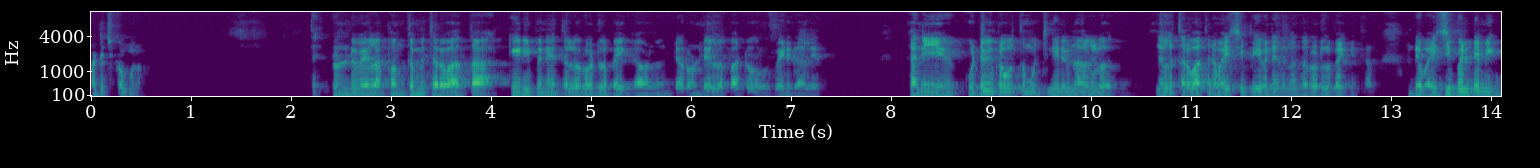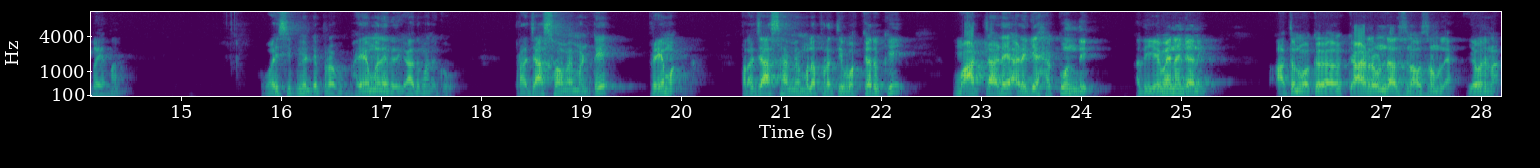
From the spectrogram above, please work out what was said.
పట్టించుకోం మనం. రెండు వేల పంతొమ్మిది తర్వాత టీడీపీ నేతలు రోడ్లపైకి రావాలంటే రెండేళ్ళ పాటు వేడి కాలేదు. కానీ కూటమి ప్రభుత్వం వచ్చిన ఇరవై నాలుగులో నెలల తర్వాతనే వైసీపీ నేతలందరూ రోడ్లపైకి వచ్చారు అంటే వైసీపీ అంటే మీకు భయమా? వైసీపీ అంటే ప్ర భయం అనేది కాదు మనకు. ప్రజాస్వామ్యం అంటే ప్రేమ. ప్రజాస్వామ్యంలో ప్రతి ఒక్కరికి మాట్లాడే అడిగే హక్కు ఉంది. అది ఏమైనా కానీ. అతను ఒక క్యాడర్ ఉండాల్సిన అవసరం లే ఎవరైనా.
